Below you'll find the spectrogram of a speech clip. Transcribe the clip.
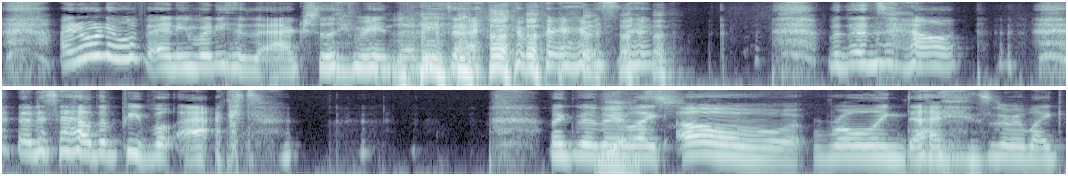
I don't know if anybody has actually made that exact comparison, but that's how that is how the people act. like that they're Yes. like, oh, rolling dice, or like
